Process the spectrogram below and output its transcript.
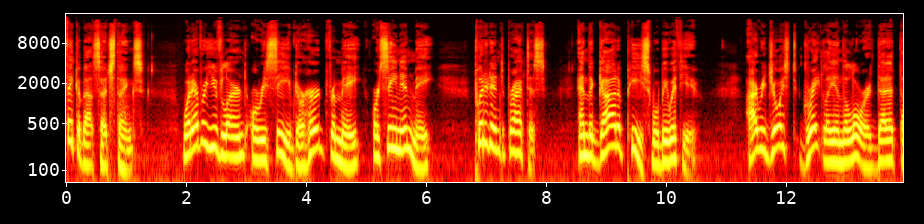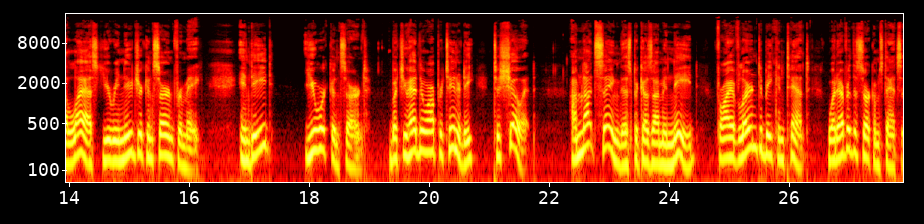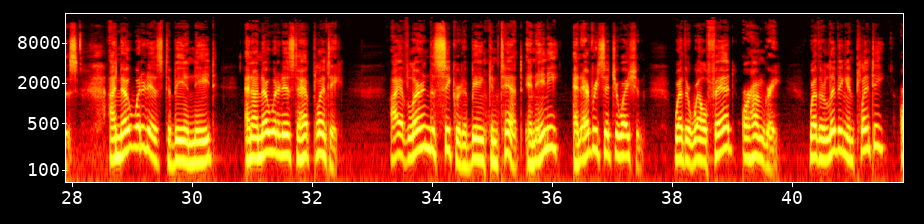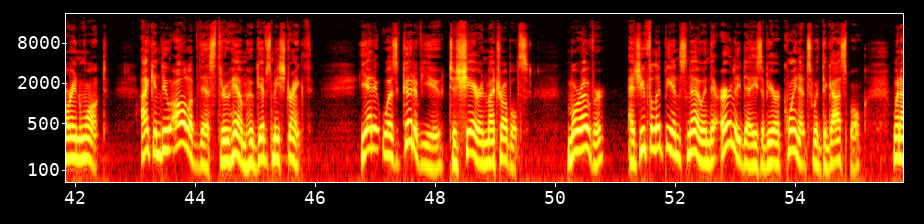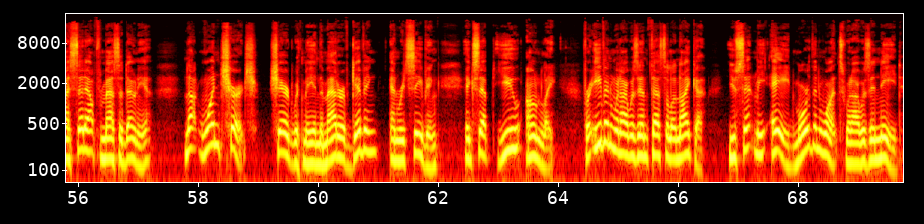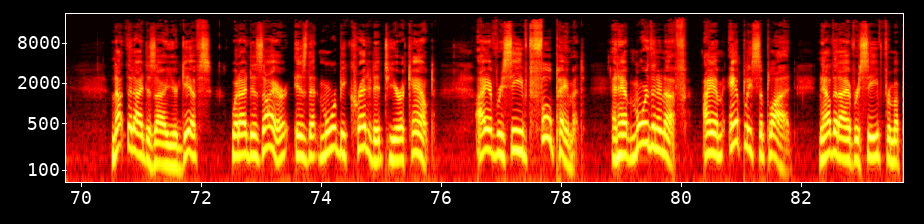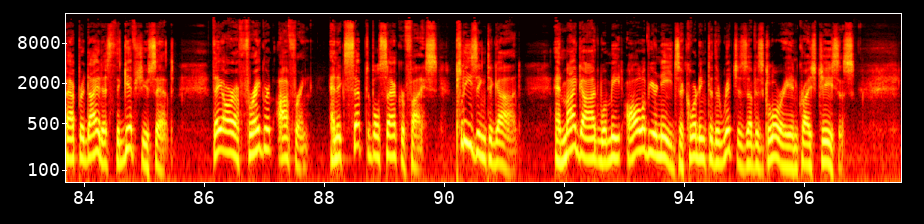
think about such things. Whatever you've learned or received or heard from me or seen in me, put it into practice, and the God of peace will be with you. I rejoiced greatly in the Lord that at the last you renewed your concern for me. Indeed, you were concerned, but you had no opportunity to show it. I'm not saying this because I'm in need, for I have learned to be content whatever the circumstances. I know what it is to be in need, and I know what it is to have plenty. I have learned the secret of being content in any and every situation, whether well fed or hungry, whether living in plenty or in want. I can do all of this through Him who gives me strength. Yet it was good of you to share in my troubles. Moreover, as you Philippians know, in the early days of your acquaintance with the gospel, when I set out for Macedonia, not one church shared with me in the matter of giving and receiving, except you only. For even when I was in Thessalonica, you sent me aid more than once when I was in need. Not that I desire your gifts, what I desire is that more be credited to your account. I have received full payment, and have more than enough I am amply supplied, now that I have received from Epaphroditus the gifts you sent. They are a fragrant offering, an acceptable sacrifice, pleasing to God. And my God will meet all of your needs according to the riches of his glory in Christ Jesus.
